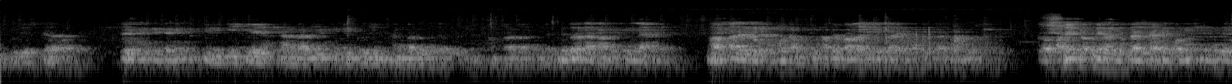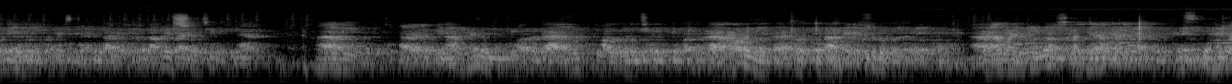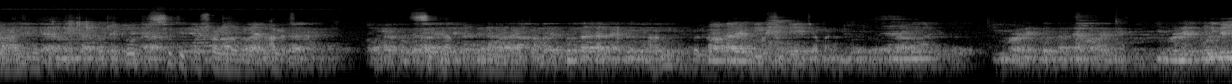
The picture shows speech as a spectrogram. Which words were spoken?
উপদেষ্টা তিনি নিজে সাংবাদিক দীর্ঘদিন সাংবাদিকতা করেছেন সম্পাদক ভেতরে তার নাম শুনলেন সরকারের লোক মোটামুটি ভাবে বলা যেতে পারে তো অনেক রকমের তার সাথে কমিশন কমিশন কতটা অগ্রগতি হচ্ছে কতটা অগ্রতা করতে পারবে শুরু আলোচনা সেটা আমি করেন কি ধরনের পরিবেশ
